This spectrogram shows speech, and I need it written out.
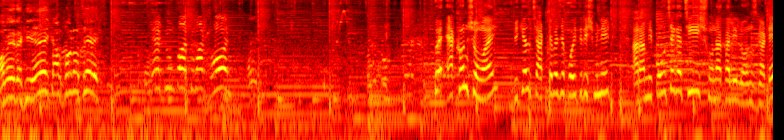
হবে দেখি। এই কার ফোন আছে? তো এখন সময় বিকেল চারটে বেজে পঁয়ত্রিশ মিনিট আর আমি পৌঁছে গেছি সোনাখালী লঞ্চ ঘাটে।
